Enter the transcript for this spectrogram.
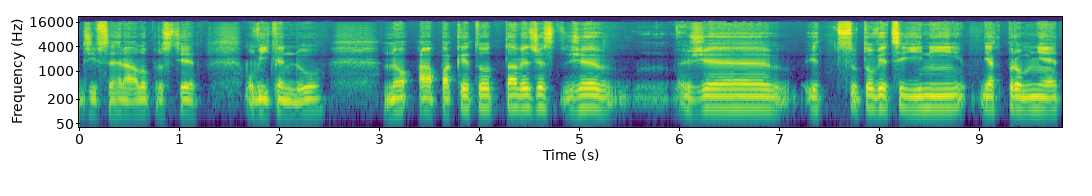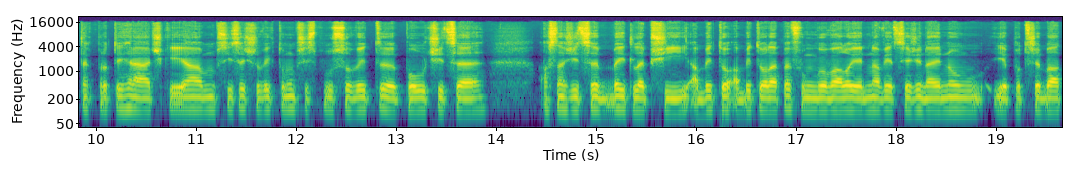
dřív se hrálo prostě o víkendu. No a pak je to ta věc, že, že, že je, jsou to věci jiný, jak pro mě, tak pro ty hráčky a musí se člověk tomu přizpůsobit, poučit se a snažit se být lepší, aby to, aby to lépe fungovalo. Jedna věc je, že najednou je potřeba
